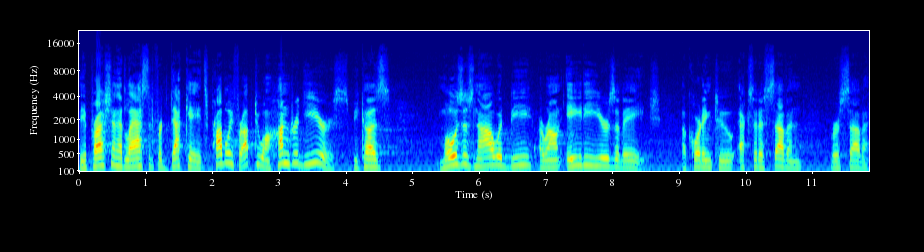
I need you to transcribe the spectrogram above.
The oppression had lasted for decades, probably for up to a hundred years, because Moses now would be around 80 years of age, according to Exodus 7, verse 7.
